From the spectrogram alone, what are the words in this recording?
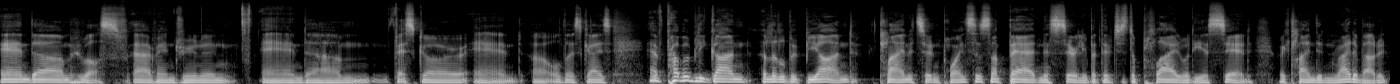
and um, who else? Uh, Van Drunen and um, Fesko and uh, all those guys have probably gone a little bit beyond Kline at certain points. It's not bad necessarily, but they've just applied what he has said, where Kline didn't write about it.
